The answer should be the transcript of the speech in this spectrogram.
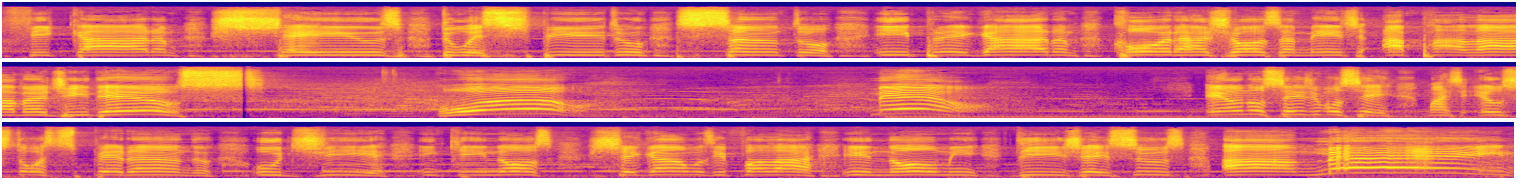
ficaram cheios do Espírito Santo e pregaram corajosamente a palavra de Deus. Uou! Eu não sei de você, mas eu estou esperando o dia em que nós chegamos e falar em nome de Jesus, Amém!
